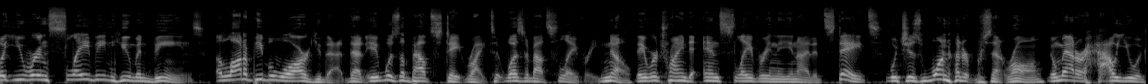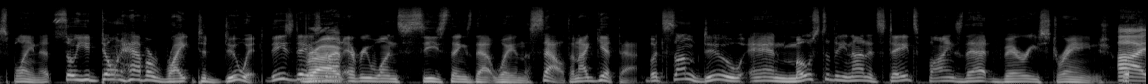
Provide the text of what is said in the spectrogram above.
but you were enslaving human beings. A lot of people will argue that, that it was about state rights. It wasn't about slavery. No, they were trying to end slavery in the United States, which is 100% wrong, no matter how you explain it. So you don't have a right to do it. These days, Right. not everyone sees things that way in the South, and I get that. But some do, and most of the United States finds that very strange. Uh,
